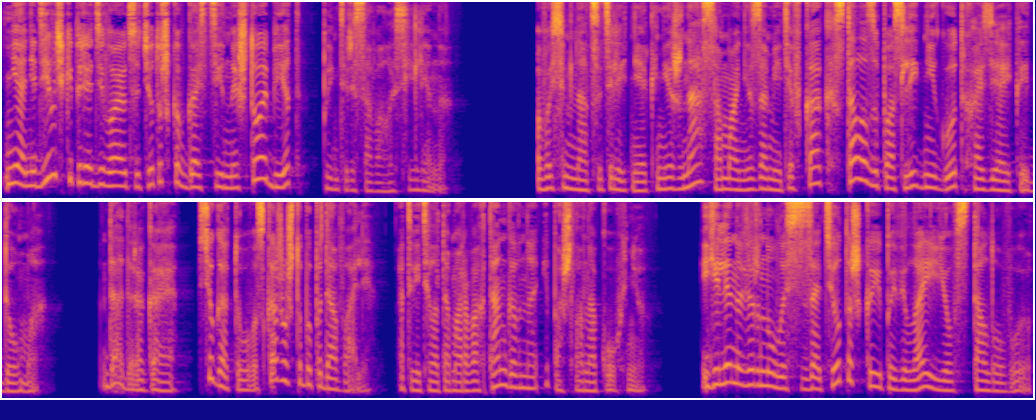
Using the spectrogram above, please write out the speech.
«Няня, девочки переодеваются, тетушка в гостиной. Что обед?» — поинтересовалась Елена. Восемнадцатилетняя княжна, сама не заметив как, стала за последний год хозяйкой дома. «Да, дорогая, все готово, скажу, чтобы подавали», — ответила Тамара Вахтанговна и пошла на кухню. Елена вернулась за тетушкой и повела ее в столовую.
